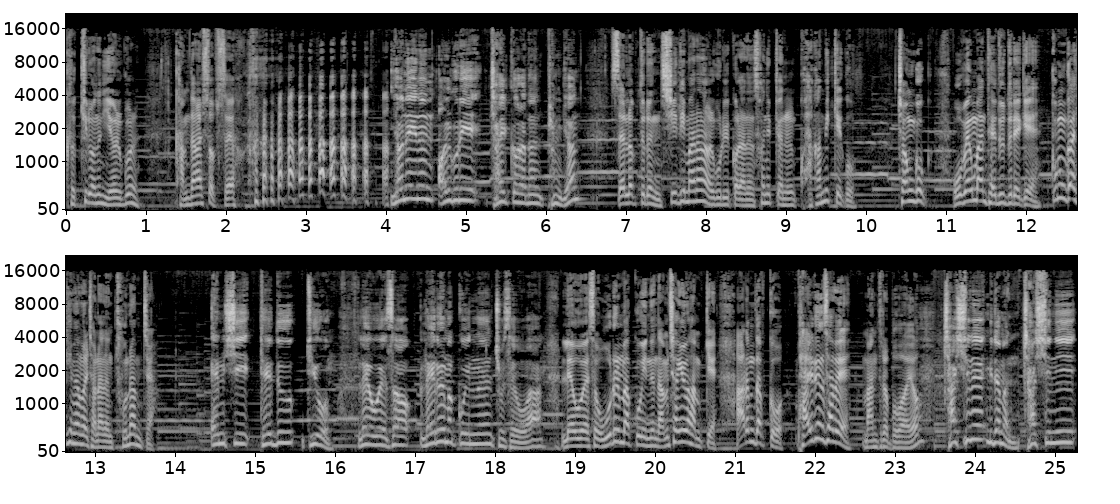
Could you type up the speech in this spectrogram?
그 키로는 이 얼굴 감당할 수 없어요. 연예인은 얼굴이 잘 거라는 편견, 셀럽들은 CD만한 얼굴일 거라는 선입견을 과감히 깨고 전국 500만 대두들에게 꿈과 희망을 전하는 두 남자. MC 대두 듀오 레오에서 레를 맡고 있는 조세호와 레오에서 오를 맡고 있는 남창희와 함께 아름답고 밝은 사회 만들어 보아요. 자신의 미담은 자신이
